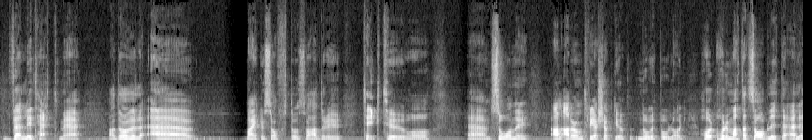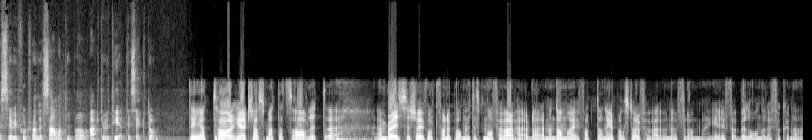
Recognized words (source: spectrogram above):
väldigt hett med, ja då var väl äh, Microsoft och så hade du Take-Two och eh, Sony. All, alla de tre köpte ju upp något bolag. Har, har det mattats av lite eller ser vi fortfarande samma typ av aktivitet i sektorn? Det har helt klart mattats av lite. Embracer kör ju fortfarande på med lite små förvärv här och där men de har ju fått dra ner på de större förvärven nu för de är ju för belånade för att kunna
